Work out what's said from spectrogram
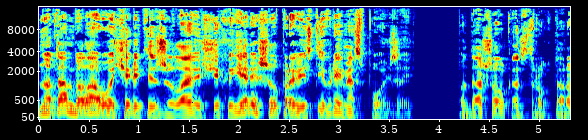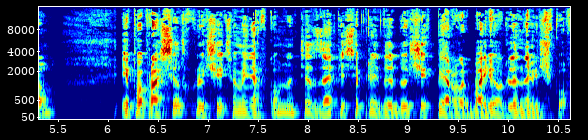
но там была очередь из желающих, и я решил провести время с пользой. Подошел к инструктору и попросил включить у меня в комнате записи предыдущих первых боев для новичков.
